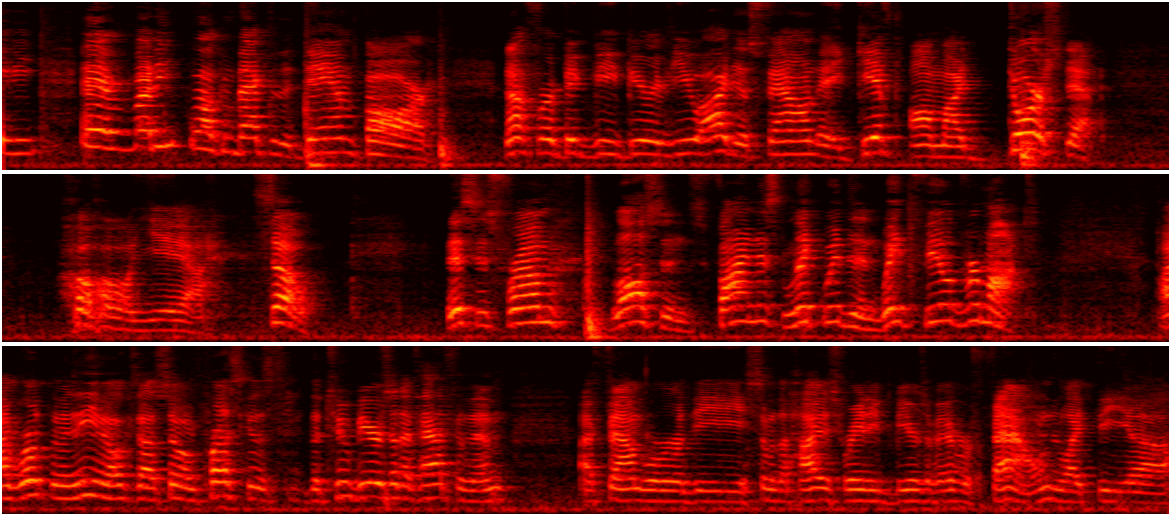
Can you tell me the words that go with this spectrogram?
baby. Hey, everybody. Welcome back to the damn bar. Not for a Big B beer review. I just found a gift on my doorstep. Oh, yeah. So, this is from Lawson's Finest Liquids in Waitsfield, Vermont. I wrote them an email because I was so impressed because the two beers that I've had for them I found were the some of the highest rated beers I've ever found, like the uh,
